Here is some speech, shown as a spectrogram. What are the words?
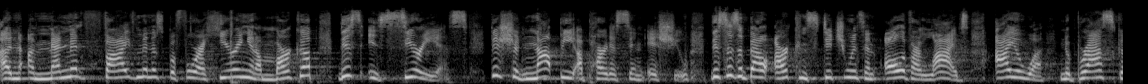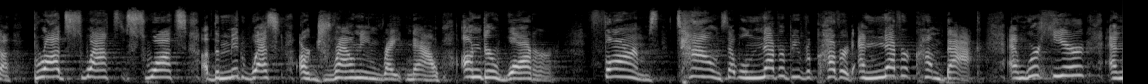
an amendment five minutes before a hearing and a markup. This is serious. This should not be a partisan issue. This is about our constituents and all of our lives. Iowa, Nebraska, broad swaths, swaths of the Midwest are drowning right now, underwater farms, towns that will never be recovered and never come back. And we're here, and,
